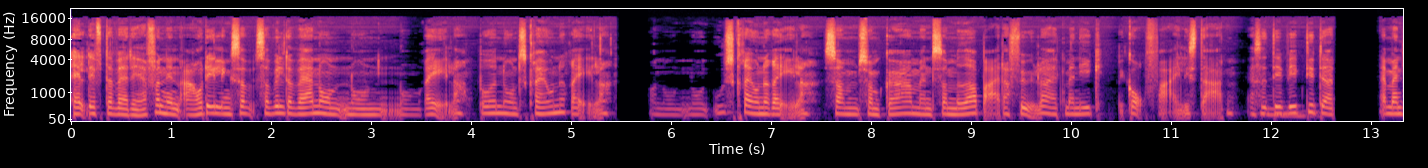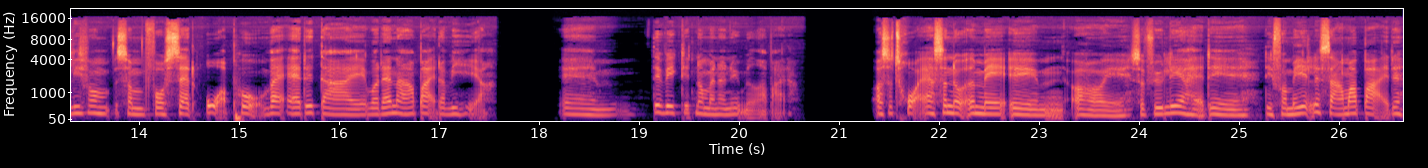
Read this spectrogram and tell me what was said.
alt efter hvad det er for en afdeling, så, så vil der være nogle, nogle, nogle regler, både nogle skrevne regler og nogle, nogle uskrevne regler, som, som gør, at man som medarbejder føler, at man ikke begår fejl i starten. Altså det er mm. vigtigt, at, at man ligesom som får sat ord på, hvad er det, der, øh, hvordan arbejder vi her? Øh, det er vigtigt, når man er ny medarbejder. Og så tror jeg så noget med øh, og øh, selvfølgelig at have det, det formelle samarbejde,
